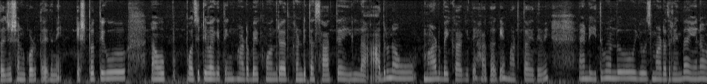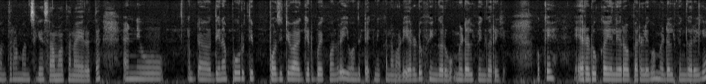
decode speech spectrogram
ಸಜೆಷನ್ ಕೊಡ್ತಾ ಇದ್ದೀನಿ. ಎಷ್ಟೊತ್ತಿಗೂ ನಾವು ಪಾಸಿಟಿವ್ ಆಗಿ ಥಿಂಕ್ ಮಾಡಬೇಕು ಅಂದರೆ ಅದು ಖಂಡಿತ ಸಾಧ್ಯ ಇಲ್ಲ. ಆದರೂ ನಾವು ಮಾಡಬೇಕಾಗಿದೆ, ಹಾಗಾಗಿ ಮಾಡ್ತಾ ಇದ್ದೀವಿ. ಆ್ಯಂಡ್ ಇದು ಒಂದು ಯೂಸ್ ಮಾಡೋದ್ರಿಂದ ಏನೋ ಒಂಥರ ಮನಸ್ಸಿಗೆ ಸಮಾಧಾನ ಇರುತ್ತೆ. ಆ್ಯಂಡ್ ನೀವು ದಿನಪೂರ್ತಿ ಪಾಸಿಟಿವ್ ಆಗಿರಬೇಕು ಅಂದರೆ ಈ ಒಂದು ಟೆಕ್ನಿಕನ್ನು ಮಾಡಿ. ಎರಡು ಫಿಂಗರ್ಗೂ ಮಿಡಲ್ ಫಿಂಗರಿಗೆ ಓಕೆ ಎರಡು ಕೈಯಲ್ಲಿರೋ ಬೆರಳಿಗೂ ಮಿಡಲ್ ಫಿಂಗರಿಗೆ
